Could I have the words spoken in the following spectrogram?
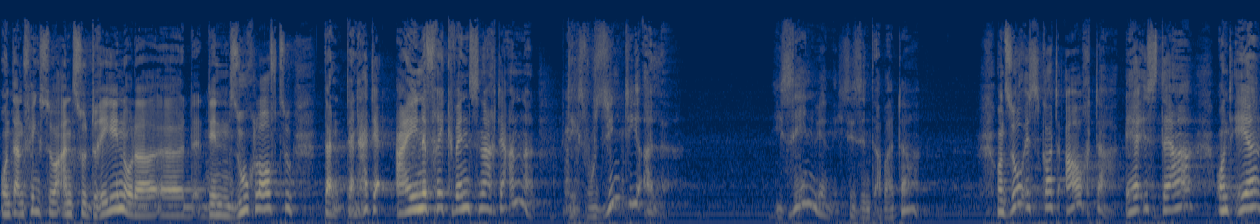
und dann fängst du an zu drehen oder äh, den Suchlauf zu, dann, dann hat er eine Frequenz nach der anderen. Du denkst, wo sind die alle? Die sehen wir nicht, sie sind aber da. Und so ist Gott auch da. Er ist da und er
